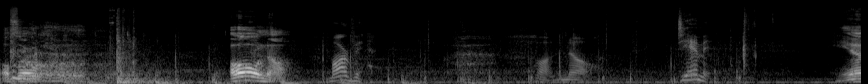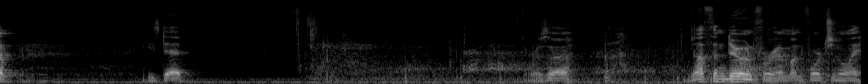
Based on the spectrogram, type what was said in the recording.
also. Oh no. Marvin. Oh no. Damn it. Yep. He's dead. There's uh, nothing doing for him, unfortunately.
